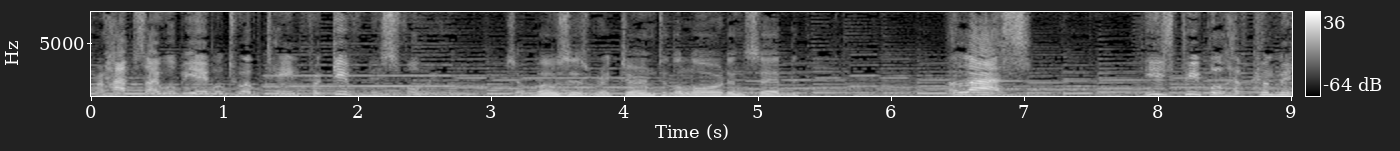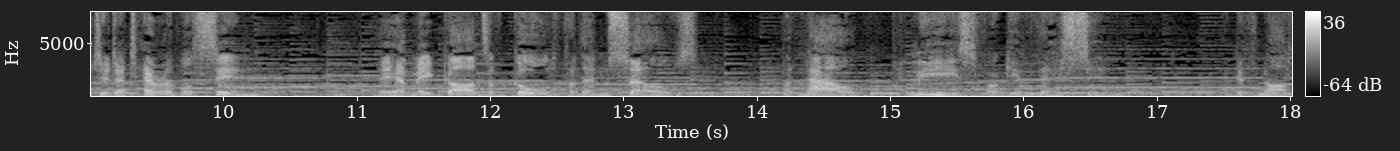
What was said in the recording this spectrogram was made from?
Perhaps I will be able to obtain forgiveness for you. So Moses returned to the Lord and said, Alas, these people have committed a terrible sin. They have made gods of gold for themselves. But now, please forgive their sin. And if not,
